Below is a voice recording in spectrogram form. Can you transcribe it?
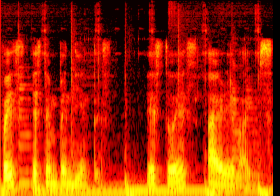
pues estén pendientes. Esto es Aire Vibes.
